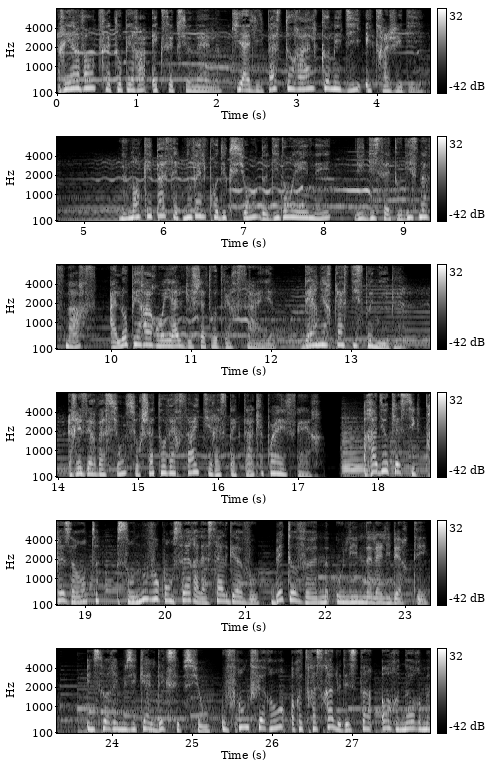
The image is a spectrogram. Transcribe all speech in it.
réinventent cet opéra exceptionnel qui allie pastoral, comédie et tragédie. Ne manquez pas cette nouvelle production de Didon et Aîné du 17 au 19 mars à l'Opéra Royal du Château de Versailles. Dernière place disponible. Réservation sur châteauversailles-spectacle.fr. Radio Classique présente son nouveau concert à la salle Gaveau, Beethoven ou l'hymne à la liberté. Une soirée musicale d'exception où Franck Ferrand retracera le destin hors norme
